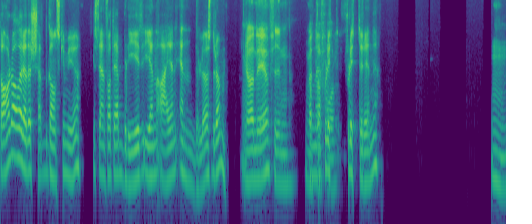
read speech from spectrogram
Da har det allerede skjedd ganske mye, istedenfor at jeg blir i en, er i en endeløs drøm Ja, det er en fin metafor. som jeg flyt, flytter inn i. Mm.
